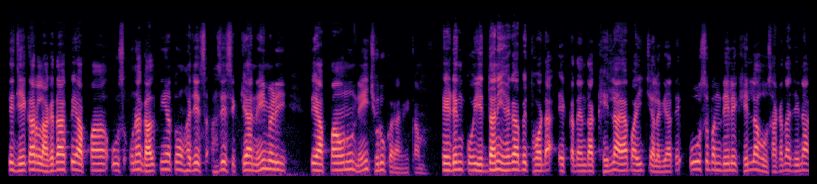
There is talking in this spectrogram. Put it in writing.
ਤੇ ਜੇਕਰ ਲੱਗਦਾ ਕਿ ਆਪਾਂ ਉਸ ਉਹਨਾਂ ਗਲਤੀਆਂ ਤੋਂ ਹਜੇ ਹਜੇ ਸਿੱਖਿਆ ਨਹੀਂ ਮਿਲੀ, ਤੇ ਆਪਾਂ ਉਹਨੂੰ ਨਹੀਂ ਸ਼ੁਰੂ ਕਰਾਂਗੇ ਕੰਮ। ਟ੍ਰੇਡਿੰਗ ਕੋਈ ਇਦਾਂ ਨਹੀਂ ਹੈਗਾ ਵੀ ਤੁਹਾਡਾ ਇੱਕ ਦਿਨ ਦਾ ਖੇਲਾ ਆ ਭਾਈ, ਚੱਲ ਗਿਆ ਤੇ ਉਸ ਬੰਦੇ ਲਈ ਖੇਲਾ ਹੋ ਸਕਦਾ ਜਿਹੜਾ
